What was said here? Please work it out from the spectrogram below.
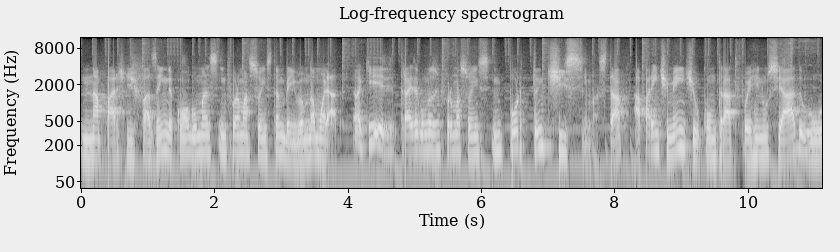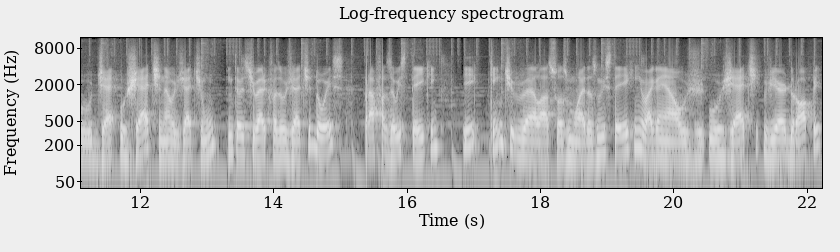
na parte de fazenda com algumas informações também, vamos dar uma olhada. Então aqui ele traz algumas informações importantíssimas, tá? Aparentemente o contrato foi renunciado, o JET, o JET, né, o JET 1, então eles tiveram que fazer o JET 2 para fazer o staking e quem tiver lá suas moedas no staking vai ganhar o, o JET via airdrop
